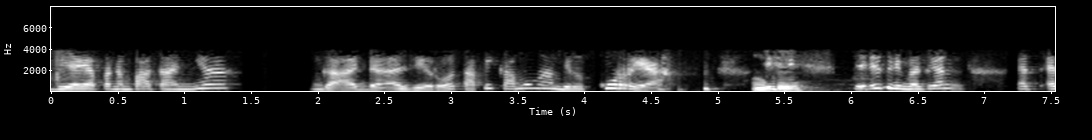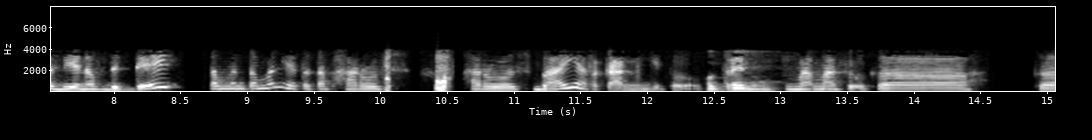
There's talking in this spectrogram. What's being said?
biaya penempatannya nggak ada zero, tapi kamu ngambil kur ya. Oke. Jadi jadi itu dimaksudkan at, at the end of the day teman-teman ya tetap harus harus bayar kan gitu. Loh. Kred- ma- masuk ke ke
